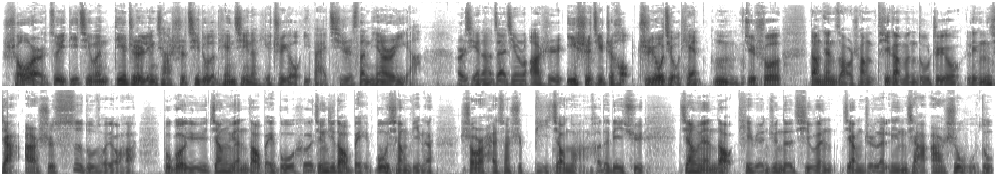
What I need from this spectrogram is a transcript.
首尔最低气温跌至零下十七度的天气呢也只有一百七十三天而已啊，而且呢在进入二十一世纪之后只有九天。嗯，据说当天早上体感温度只有零下二十四度左右哈，不过与江原道北部和京畿道北部相比呢，首尔还算是比较暖和的地区。江原道铁原郡的气温降至了零下二十五度，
